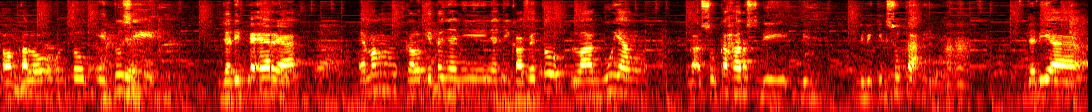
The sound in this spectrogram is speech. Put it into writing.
Oh kalau untuk itu sih jadi PR ya. Emang kalau kita nyanyi nyanyi kafe tuh lagu yang nggak suka harus di, di- dibikin suka. Ah, Jadi ya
